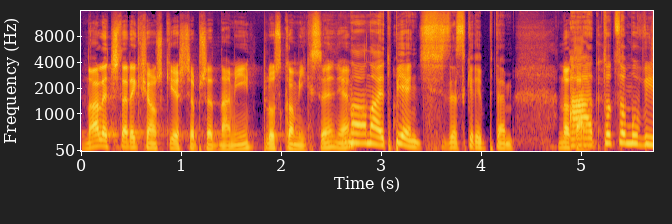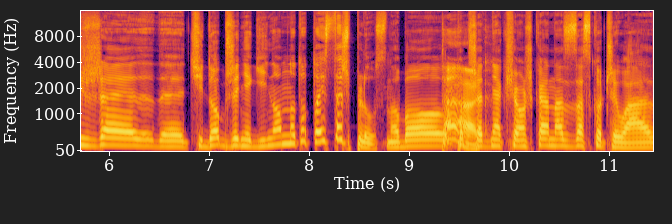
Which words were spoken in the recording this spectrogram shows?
No ale cztery książki jeszcze przed nami, plus komiksy, nie? No nawet pięć ze skryptem. No A tak. to, co mówisz, że e, ci dobrzy nie giną, no to to jest też plus, no bo tak. poprzednia książka nas zaskoczyła e,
